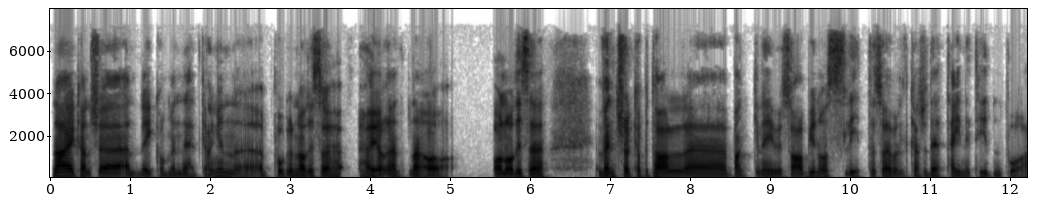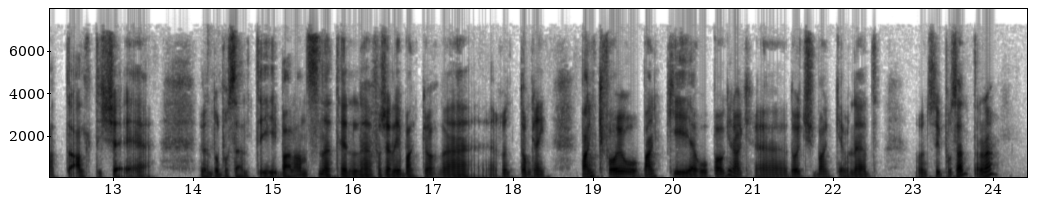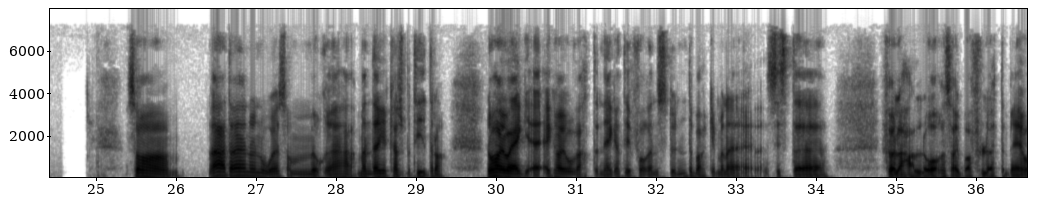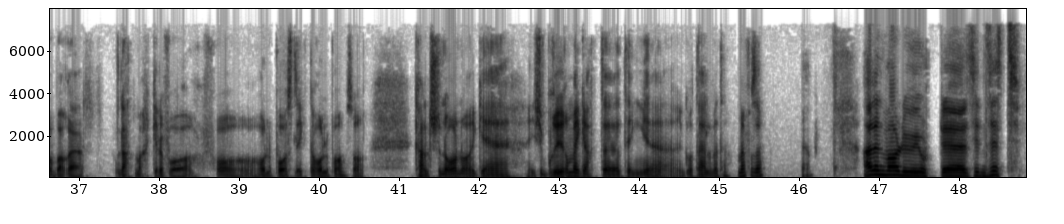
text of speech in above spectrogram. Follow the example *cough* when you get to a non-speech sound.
Nei, kanskje endelig kommer nedgangen eh, pga. disse høyere rentene. Og, og når disse venturekapitalbankene i USA begynner å slite, så er vel kanskje det et tegn i tiden på at alt ikke er 100% i balansene til forskjellige banker eh, rundt omkring. Bank får jo bank i Europa òg i dag. Eh, Deutsche Bank er vel ned rundt 7 eller det? Så Nei, det er noe som murrer her, men det er kanskje på tide, da. Nå har jo jeg, jeg har jo vært negativ for en stund tilbake, men det eh, siste føler halve året så har jeg bare fløtet med og bare latt markedet få, få, holde på slik det holder på. Så kanskje nå når jeg ikke bryr meg at uh, ting uh, går til helvete. Vi får se. Ja. Erlend, hva har du gjort uh, siden sist?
